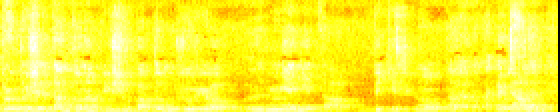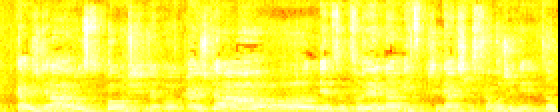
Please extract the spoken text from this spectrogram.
Protože tam to napíšu, pak to můžu jo, měnit a vytisknout a no, no, tak, tak dále. Prostě každá rozkoš nebo každá uh, něco, co je navíc, přináší samozřejmě i to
